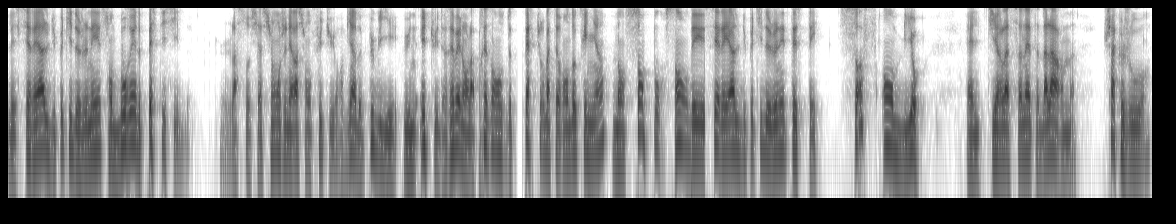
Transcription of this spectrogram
Les céréales du petit déjeuner sont bourrées de pesticides. L'association Génération Future vient de publier une étude révélant la présence de perturbateurs endocriniens dans 100% des céréales du petit déjeuner testées, sauf en bio. Elle tire la sonnette d'alarme. Chaque jour,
